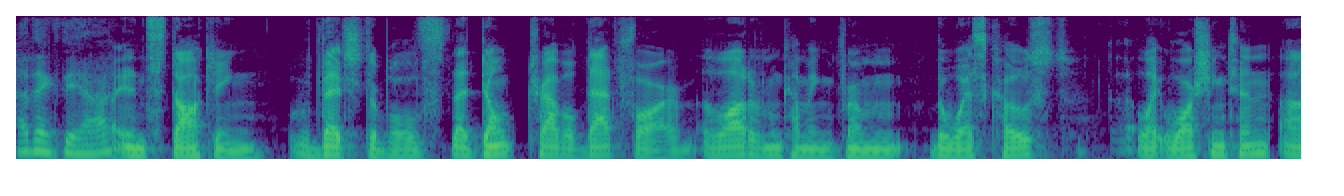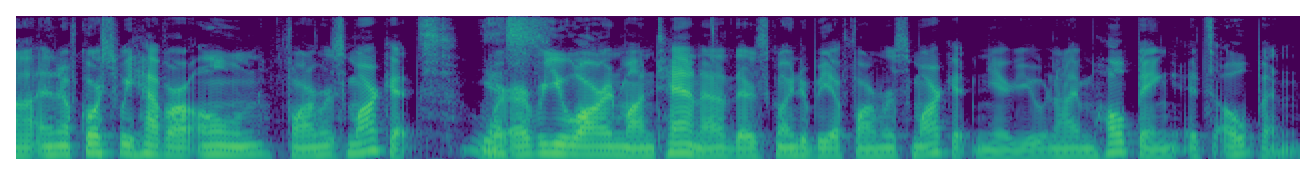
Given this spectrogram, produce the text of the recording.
I think they are. in stocking vegetables that don't travel that far. A lot of them coming from the West Coast, like Washington. Uh, and of course, we have our own farmers markets. Yes. Wherever you are in Montana, there's going to be a farmers market near you, and I'm hoping it's open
